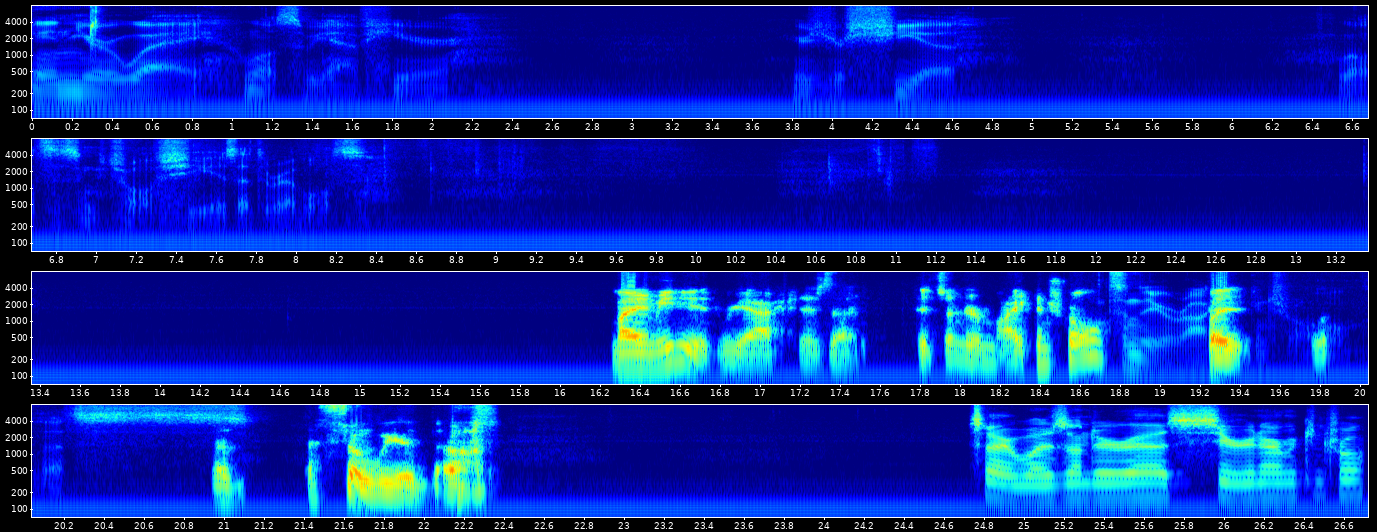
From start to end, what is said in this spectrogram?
in your way. Who else do we have here? Here's your Shia. Who else is in control of Shia? Is at the rebels? My immediate reaction is that it's under my control. It's under Iraqi But- control. That's That's- That's so weird, though. Sorry, what is under uh, Syrian army control?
